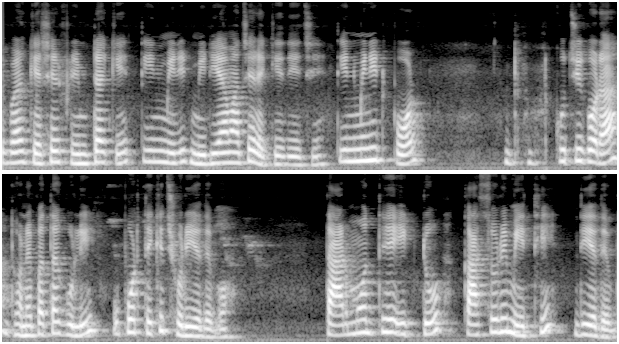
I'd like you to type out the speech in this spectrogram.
এবার গ্যাসের ফ্লেমটাকে তিন মিনিট মিডিয়াম আঁচে রেখে দিয়েছি। তিন মিনিট পর কুচি করা ধনেপাতাগুলি উপর থেকে ছড়িয়ে দেব। তার মধ্যে একটু কাসুরি মেথি দিয়ে দেব।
